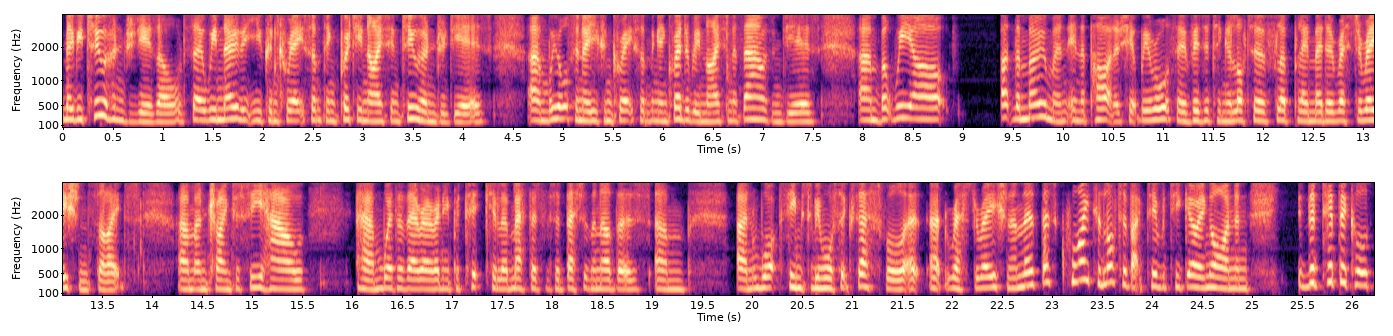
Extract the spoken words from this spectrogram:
maybe 200 years old. So we know that you can create something pretty nice in 200 years. Um, we also know you can create something incredibly nice in a thousand years. Um, but we are at the moment in the partnership, we're also visiting a lot of floodplain meadow restoration sites um, and trying to see how. Um, whether there are any particular methods that are better than others, um, and what seems to be more successful at, at restoration. And there, there's quite a lot of activity going on, and the typical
